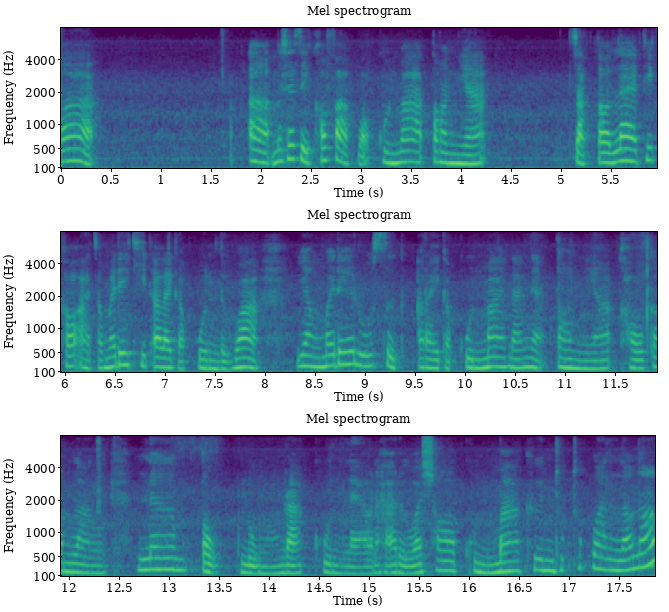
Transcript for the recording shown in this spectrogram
ว่าอ่าไม่ใช่สิเขาฝากบอกคุณว่าตอนเนี้ย จากตอนแรกที่เขาอาจจะไม่ได้คิดอะไรกับคุณ หรือว่ายังไม่ได้รู้สึกอะไรกับคุณมากนั้นเนี่ยตอนนี้เขากำลังเริ่มตกหลุมรักคุณแล้วนะคะ หรือว่าชอบคุณมากขึ้นทุกๆวันแล้วเนาะ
